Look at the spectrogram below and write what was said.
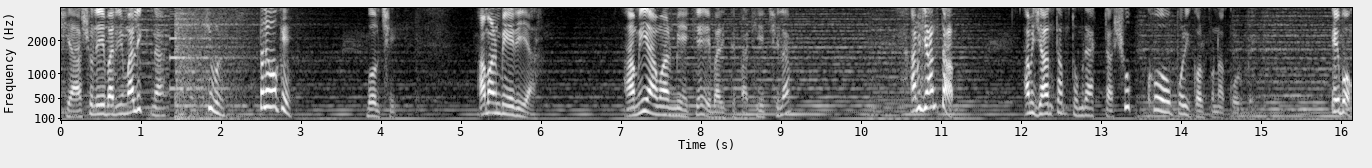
সে আসলে এই বাড়ির মালিক না। কি বল? তাহলে ওকে? বলছি আমার মেয়ে রিয়া আমি আমার মেয়েকে এ বাড়িতে পাঠিয়েছিলাম। আমি জানতাম আমি জানতাম তোমরা একটা সূক্ষ্ম পরিকল্পনা করবে। এবং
